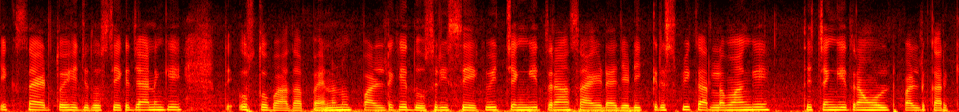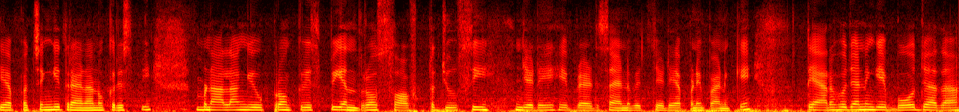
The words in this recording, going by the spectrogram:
ਇੱਕ ਸਾਈਡ ਤੋਂ ਇਹ ਜਦੋਂ ਸੇਕ ਜਾਣਗੇ ਤੇ ਉਸ ਤੋਂ ਬਾਅਦ ਆਪਾਂ ਇਹਨਾਂ ਨੂੰ ਪਲਟ ਕੇ ਦੂਸਰੀ ਸੇਕ ਵੀ ਚੰਗੀ ਤਰ੍ਹਾਂ ਸਾਈਡ ਹੈ ਜਿਹੜੀ ਕ੍ਰਿਸਪੀ ਕਰ ਲਵਾਂਗੇ। ਤੇ ਚੰਗੀ ਤਰ੍ਹਾਂ ਉਲਟ ਪਲਟ ਕਰਕੇ ਆਪਾਂ ਚੰਗੀ ਤਰ੍ਹਾਂ ਇਹਨਾਂ ਨੂੰ ਕ੍ਰਿਸਪੀ ਬਣਾ ਲਾਂਗੇ। ਉੱਪਰੋਂ ਕ੍ਰਿਸਪੀ ਅੰਦਰੋਂ ਸੌਫਟ ਜੂਸੀ ਜਿਹੜੇ ਇਹ ਬ੍ਰੈਡ ਸੈਂਡਵਿਚ ਜਿਹੜੇ ਆਪਣੇ ਬਣ ਕੇ ਤਿਆਰ ਹੋ ਜਾਣਗੇ। ਬਹੁਤ ਜ਼ਿਆਦਾ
